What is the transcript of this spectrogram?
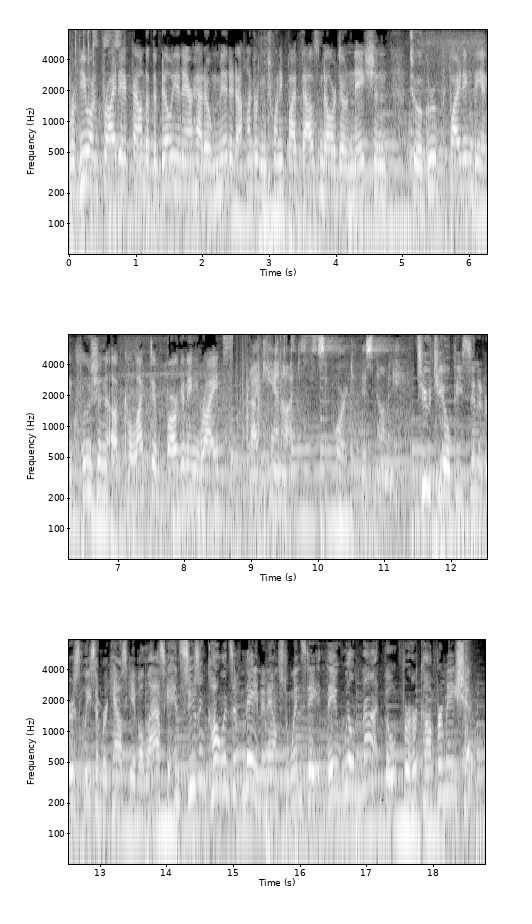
Review on Friday found that the billionaire had omitted a $125,000 donation to a group fighting the inclusion of collective bargaining rights. But I cannot support this nominee. Two GOP senators, Lisa Murkowski of Alaska and Susan Collins of Maine, announced Wednesday they will not vote for her confirmation.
